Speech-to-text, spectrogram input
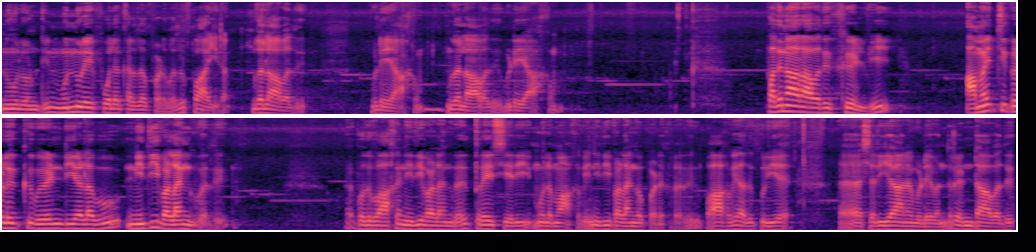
நூல் ஒன்றின் முன்னுரை போல கருதப்படுவது பாயிரம். முதலாவது விடையாகும். முதலாவது விடையாகும். பதினாறாவது கேள்வி அமைச்சுகளுக்கு வேண்டிய அளவு நிதி வழங்குவது. பொதுவாக நிதி வழங்குறது திரைசேரி மூலமாகவே நிதி வழங்கப்படுகிறது. ஆகவே அதுக்குரிய சரியான விடை வந்து ரெண்டாவது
